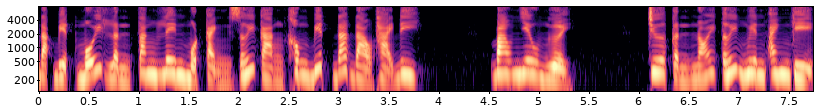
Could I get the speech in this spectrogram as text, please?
Đặc biệt mỗi lần tăng lên một cảnh giới càng không biết đã đào thải đi. Bao nhiêu người. Chưa cần nói tới Nguyên Anh Kỳ,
